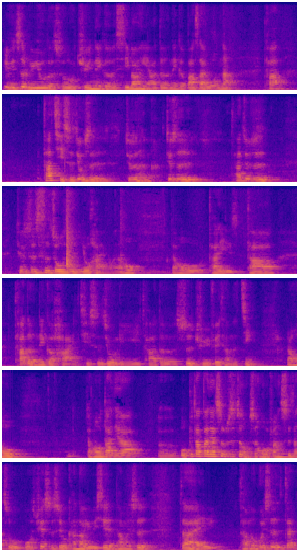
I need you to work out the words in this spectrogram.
有一次旅游的时候去那个西班牙的那个巴塞罗那，它它其实就是就是很就是它就是就是四周是有海嘛，然后然后它也它它的那个海其实就离它的市区非常的近，然后然后大家呃我不知道大家是不是这种生活方式，但是我我确实是有看到有一些人他们是在他们会是在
